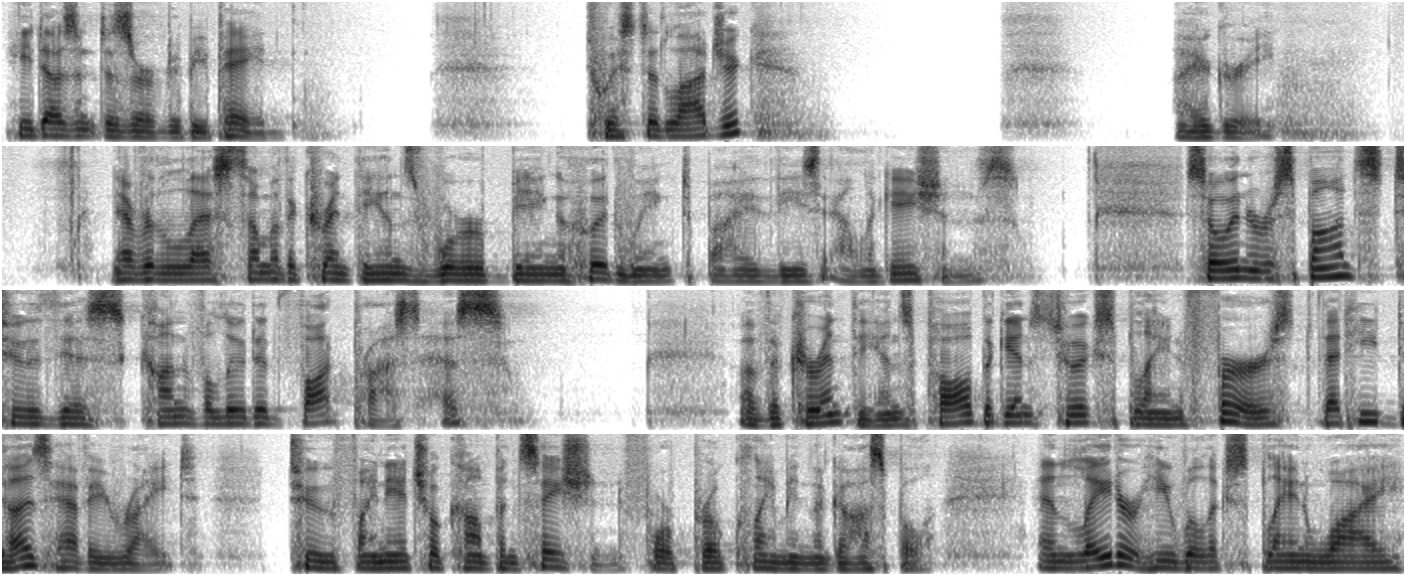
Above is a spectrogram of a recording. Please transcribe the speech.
he doesn't deserve to be paid. Twisted logic? I agree. Nevertheless, some of the Corinthians were being hoodwinked by these allegations. So, in response to this convoluted thought process, of the Corinthians, Paul begins to explain first that he does have a right to financial compensation for proclaiming the gospel. And later he will explain why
